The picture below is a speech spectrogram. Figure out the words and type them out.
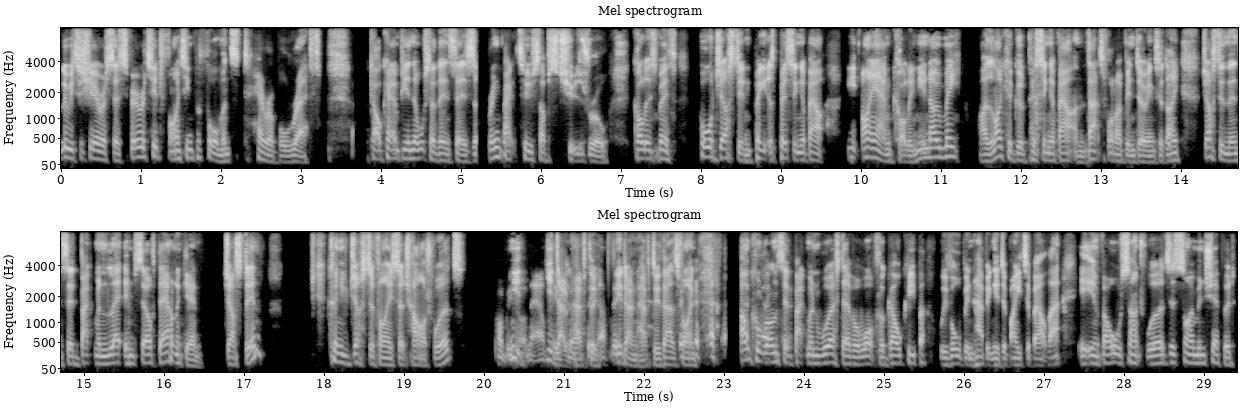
Louis Teixeira says, spirited fighting performance, terrible ref. Karl Campion also then says, uh, bring back two substitutes rule. Colin Smith, poor Justin, Peter's pissing about. I am, Colin. You know me. I like a good pissing about, and that's what I've been doing today. Justin then said, Bachmann let himself down again. Justin, can you justify such harsh words? Probably you, not now. You don't have to. You don't have to. That's fine. Uncle Ron said Bachmann worst ever Watford goalkeeper. We've all been having a debate about that. It involves such words as Simon Sheppard,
